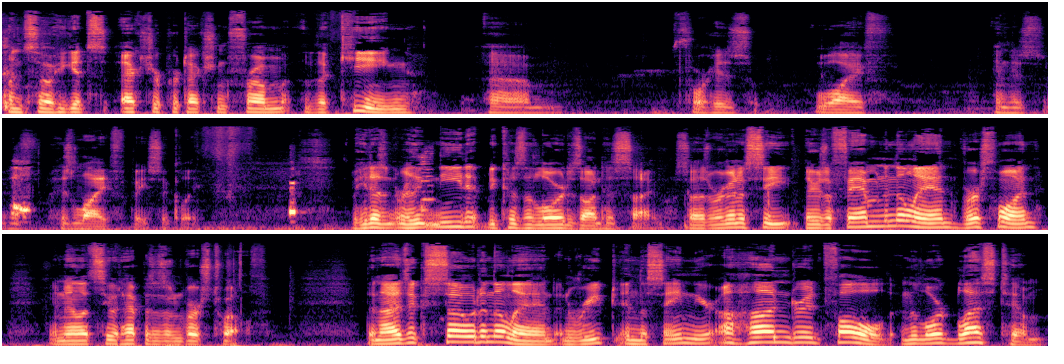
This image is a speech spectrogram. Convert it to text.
And so he gets extra protection from the king um, for his wife and his, his, his life, basically. But he doesn't really need it because the Lord is on his side. So, as we're going to see, there's a famine in the land, verse 1. And now let's see what happens in verse 12. Then Isaac sowed in the land and reaped in the same year a hundredfold, and the Lord blessed him.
